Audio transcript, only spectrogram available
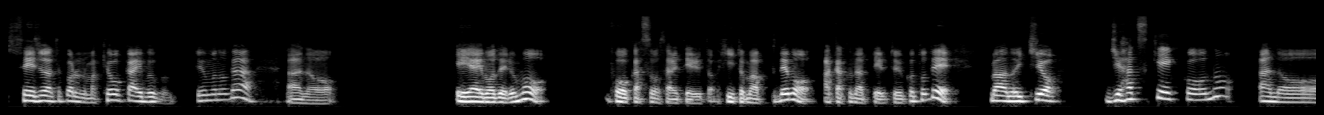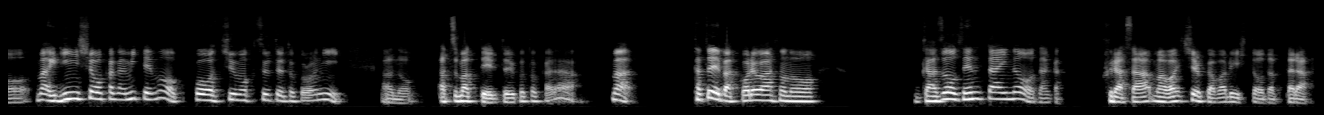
正常なところの、まあ、境界部分というものが、あの、AI モデルもフォーカスをされていると、ヒートマップでも赤くなっているということで、まあ、あの、一応、自発傾向の、あの、まあ、臨床家が見ても、ここを注目するというところに、あの、集まっているということから、まあ、例えばこれはその、画像全体のなんか暗さ、まあ、視力が悪い人だったら、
